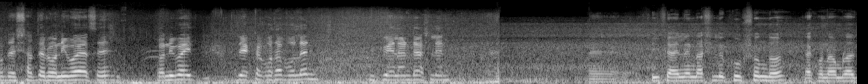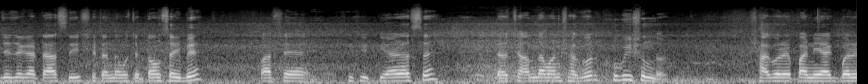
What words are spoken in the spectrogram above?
আমাদের সাথে রনি ভাই আছে। রনি ভাই, দু একটা কথা বলেন ফিফি আইল্যান্ডে আসলেন। ফিফ আইল্যান্ড আসলে খুব সুন্দর। এখন আমরা যে জায়গাটা আছি, সেটার নাম হচ্ছে টনসাই বে পাশে ফিফি পিয়ার আছে, এটা হচ্ছে আন্দামান সাগর, খুবই সুন্দর। সাগরের পানি একবারে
